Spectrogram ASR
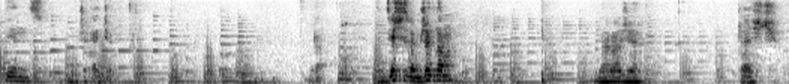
Więc czekajcie. Dobra. Więc ja się z wami żegnam. Na razie. Cześć.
